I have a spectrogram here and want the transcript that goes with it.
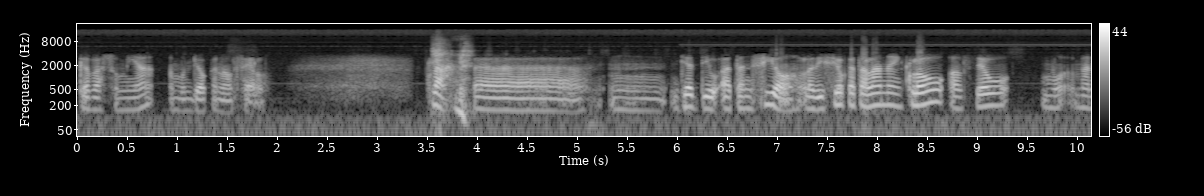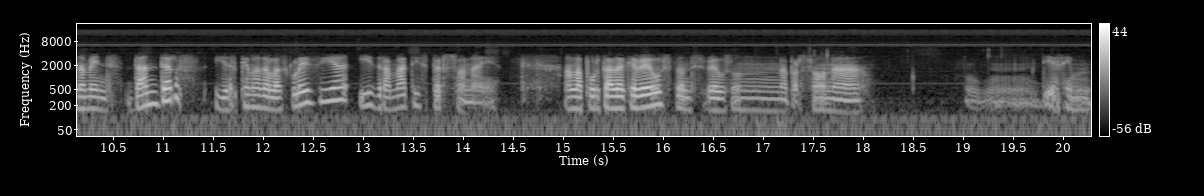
que va somiar en un lloc en el cel. Clar, eh, mm, ja et diu, atenció, l'edició catalana inclou els 10 manaments d'Anders i esquema de l'Església i Dramatis Personae. En la portada que veus, doncs veus una persona, mm, diguéssim,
